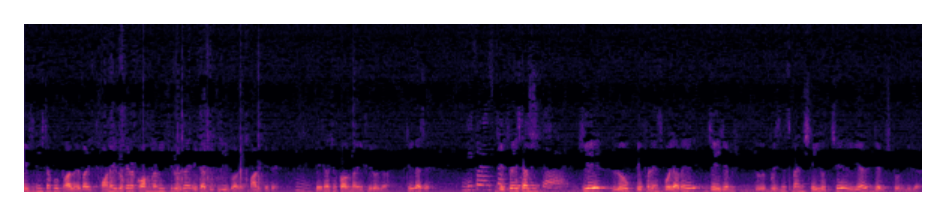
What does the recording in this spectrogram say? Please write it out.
এই জিনিসটা খুব ভালো। এবার অনেক লোকেরা কম দামি ফিরোজা এটা বিক্রি করে মার্কেটে এটা হচ্ছে কম দামি ফিরোজা ঠিক আছে? ডিফারেন্সটা আমি যে লোক ডিফারেন্স বোঝাবে যে বিজনেসম্যান সেই হচ্ছে রিয়েল জেমস্টোন ডিলার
